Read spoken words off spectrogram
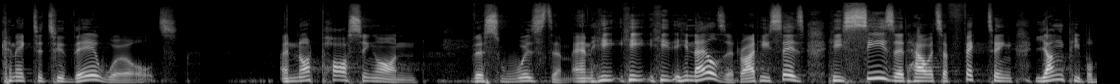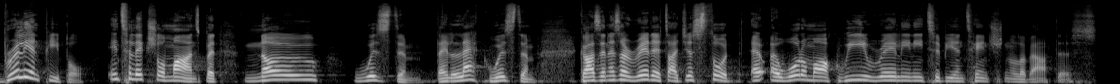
connected to their worlds and not passing on this wisdom. And he, he, he, he nails it, right? He says he sees it how it's affecting young people, brilliant people, intellectual minds, but no wisdom. They lack wisdom. Guys, and as I read it, I just thought at, at Watermark, we really need to be intentional about this.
